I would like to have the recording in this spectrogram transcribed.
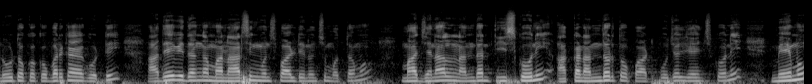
నూట ఒక్క కొబ్బరికాయ కొట్టి అదేవిధంగా మా నార్సింగ్ మున్సిపాలిటీ నుంచి మొత్తము మా జనాలను అందరిని తీసుకొని అక్కడ అందరితో పాటు పూజలు చేయించుకొని మేము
